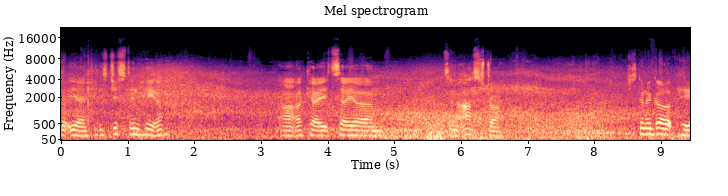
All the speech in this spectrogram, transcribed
but yeah, it's just in here. Ah, okay, it's a um, it's an Astra. Just gonna go up here.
